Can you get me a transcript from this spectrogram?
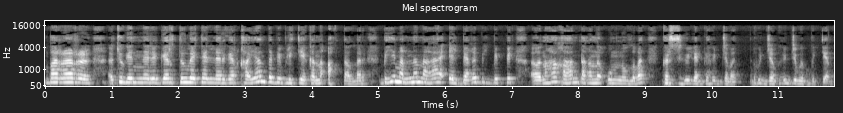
барар э, түгеннеригер тыл этеллергер каян да библиотеканы акталлар бихи манна нага элбеги билбиппит э, наха хаан даганы умнуллубат кырсыгүйлерге худжабат худжабыппыттен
